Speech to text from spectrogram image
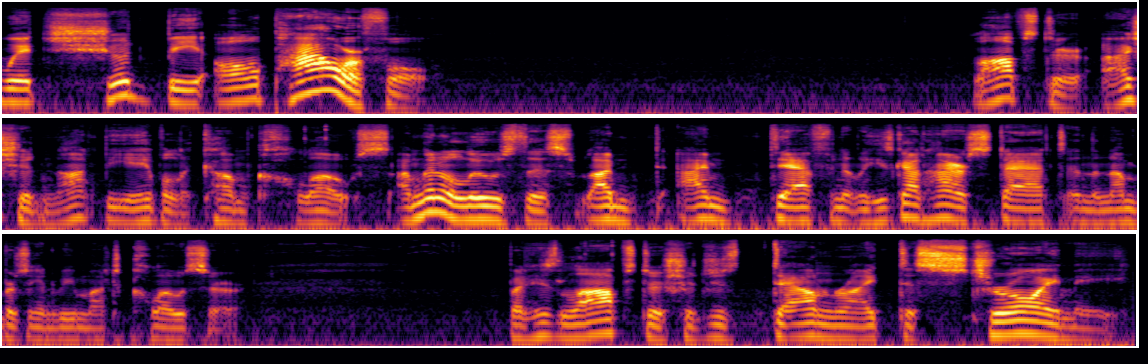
which should be all powerful. Lobster, I should not be able to come close. I'm to lose this. I'm I'm definitely he's got higher stats and the numbers are to be much closer. But his lobster should just downright destroy me.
